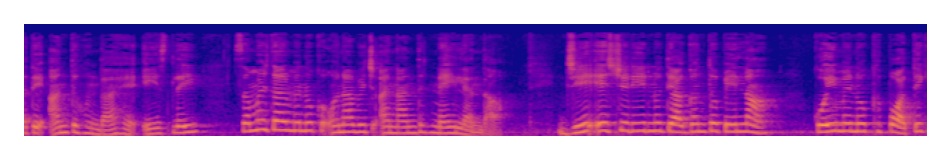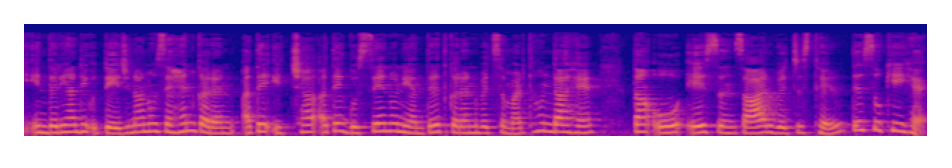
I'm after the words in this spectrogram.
ਅਤੇ ਅੰਤ ਹੁੰਦਾ ਹੈ, ਇਸ ਲਈ ਸਮਝਦਾਰ ਮਨੁੱਖ ਉਹਨਾਂ ਵਿੱਚ ਆਨੰਦ ਨਹੀਂ ਲੈਂਦਾ। ਜੇ ਇਸ ਸਰੀਰ ਨੂੰ ਤਿਆਗਣ ਤੋਂ ਪਹਿਲਾਂ ਕੋਈ ਮਨੁੱਖ ਭੌਤਿਕ ਇੰਦਰੀਆਂ ਦੀ ਉਤੇਜਨਾ ਨੂੰ ਸਹਿਨ ਕਰਨ ਅਤੇ ਇੱਛਾ ਅਤੇ ਗੁੱਸੇ ਨੂੰ ਨਿਯੰਤਰਿਤ ਕਰਨ ਵਿੱਚ ਸਮਰਥ ਹੁੰਦਾ ਹੈ, ਤਾਂ ਉਹ ਇਸ ਸੰਸਾਰ ਵਿੱਚ ਸਥਿਰ ਤੇ ਸੁਖੀ ਹੈ।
